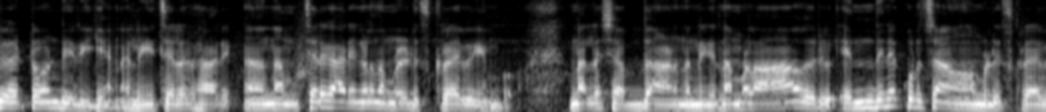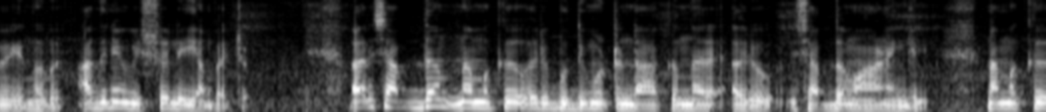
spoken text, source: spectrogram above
കേട്ടുകൊണ്ടിരിക്കാൻ അല്ലെങ്കിൽ ചില കാര്യം ചില കാര്യങ്ങൾ നമ്മൾ ഡിസ്ക്രൈബ് ചെയ്യുമ്പോൾ നല്ല ശബ്ദമാണെന്നുണ്ടെങ്കിൽ നമ്മൾ ആ ഒരു എന്തിനെക്കുറിച്ചാണ് നമ്മൾ ഡിസ്ക്രൈബ് ചെയ്യുന്നത്? അതിനെ വിഷ്വൽ ചെയ്യാൻ പറ്റും. ആ ഒരു ശബ്ദം നമുക്ക് ഒരു ബുദ്ധിമുട്ടുണ്ടാക്കുന്ന ഒരു ശബ്ദമാണെങ്കിൽ നമുക്ക്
